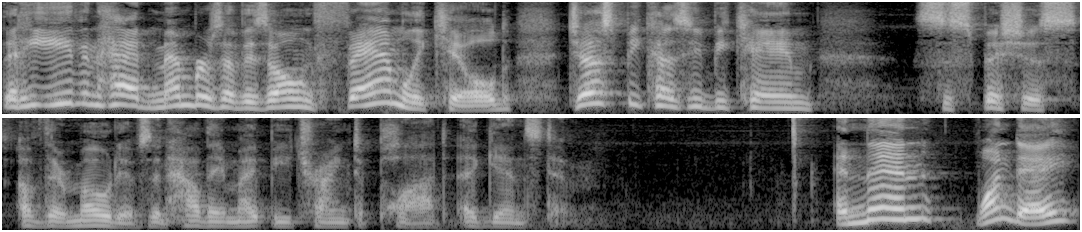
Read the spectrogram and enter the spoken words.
that he even had members of his own family killed just because he became suspicious of their motives and how they might be trying to plot against him. And then, one day,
